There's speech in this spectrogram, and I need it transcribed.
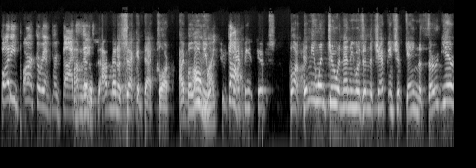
Buddy Parker in for God's I'm sake. Gonna, I'm going to second that, Clark. I believe oh he won two God. championships. Clark, didn't he win two and then he was in the championship game the third year?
